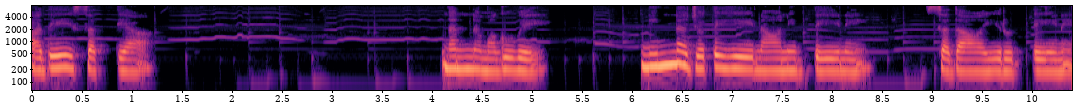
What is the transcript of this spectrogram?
ಅದೇ ಸತ್ಯ. ನನ್ನ ಮಗುವೆ, ನಿನ್ನ ಜೊತೆಯೇ ನಾನಿದ್ದೇನೆ, ಸದಾ ಇರುತ್ತೇನೆ.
